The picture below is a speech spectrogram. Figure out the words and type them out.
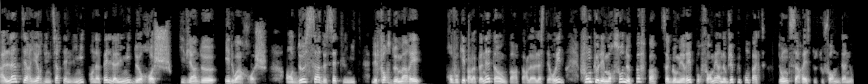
à l'intérieur d'une certaine limite qu'on appelle la limite de Roche, qui vient de Édouard Roche. En deçà de cette limite, les forces de marée provoquées par la planète hein, ou par, par la- l'astéroïde font que les morceaux ne peuvent pas s'agglomérer pour former un objet plus compact. Donc ça reste sous forme d'anneau.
